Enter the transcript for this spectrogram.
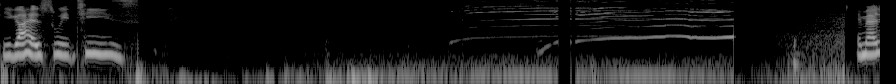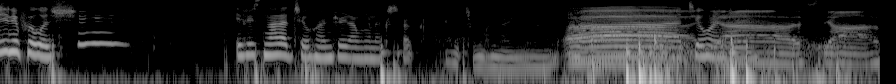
He got his sweet teas. Imagine if it was shit. If it's not at 200, I'm gonna start. If it's 199. Ah, 200. Yes, yes.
